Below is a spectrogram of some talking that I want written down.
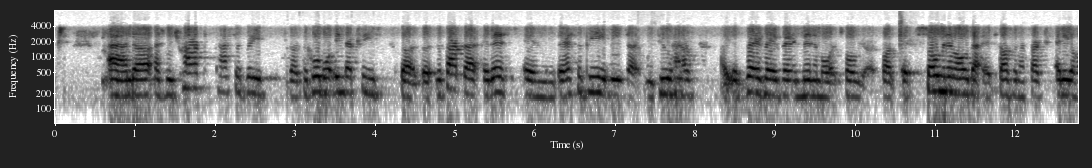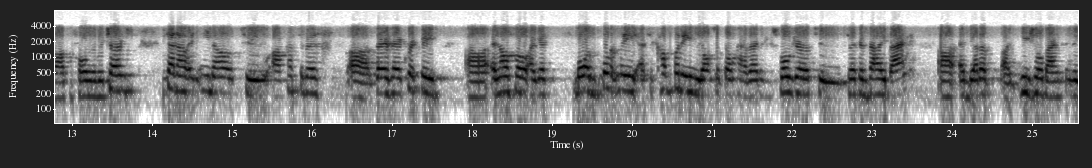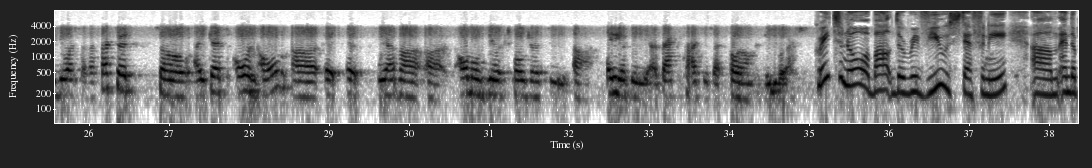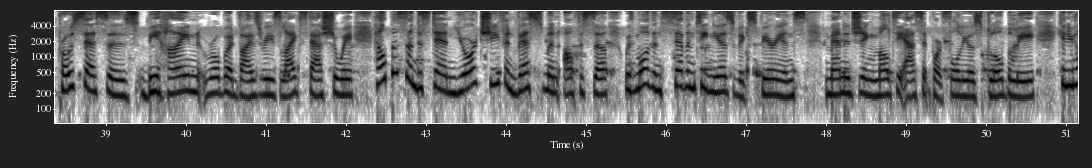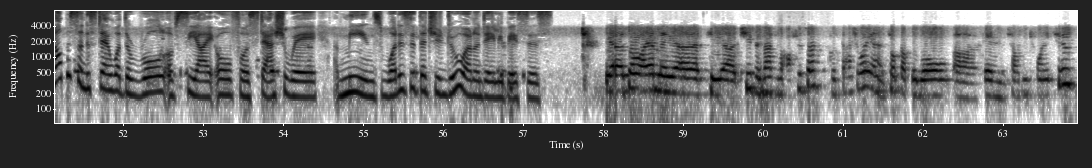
And uh, as we track passively the, the global indexes, the, the, the, fact that it is in the S&P means that we do have a very, very, very minimal exposure. But it's so minimal that it doesn't affect any of our portfolio returns. We send out an email to our customers uh, very, very quickly. Uh, and also, I guess, more importantly, as a company, we also don't have any exposure to Silicon Valley Bank uh, and the other regional banks in the U.S. that are affected. So I guess all in all, uh, it, it, we have uh, uh, almost zero exposure to uh, any of the banking crises that's going on in the U.S. Great to know about the review, Stephanie, um, and the processes behind robo advisories like Stashaway. Help us understand your chief investment officer with more than 17 years of experience managing multi asset portfolios globally. Can you help us understand what the role of CIO for Stashaway means? What is it that you do on a daily basis? Yeah, so I am the, uh, the uh, chief investment officer for Stashaway and took up the role uh, in 2022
